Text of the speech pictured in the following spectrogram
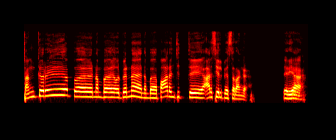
சங்கரு இப்ப நம்ம ஒரு பேர் என்ன நம்ம பாரஞ்சித் அரசியல் பேசுறாங்க. சரியா?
